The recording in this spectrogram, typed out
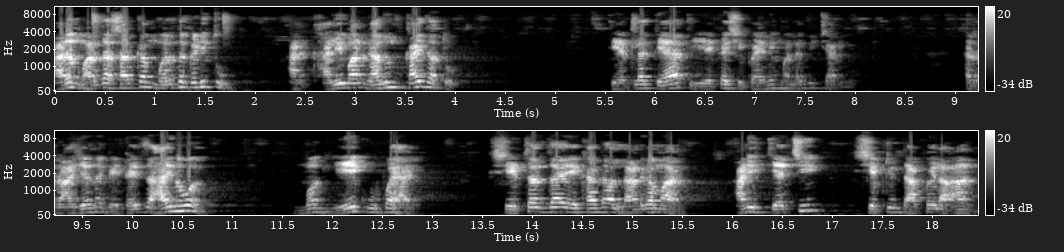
अरे मर्दासारखा मर्द गडी तू. आणि खाली मान घालून काय जातो? त्यातल्या त्यात एका शिपायाने मला विचारलं. राजांना भेटायचं आहे नव मग एक उपाय आहे शेतात जा एखादा लांडगा मार. आणि त्याची शेपटी दाखवायला आण.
